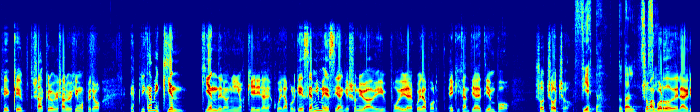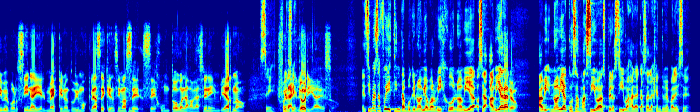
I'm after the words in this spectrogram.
que, ya creo que ya lo dijimos, pero explícame quién, quién de los niños quiere ir a la escuela. Porque si a mí me decían que yo no iba a poder ir a la escuela por X cantidad de tiempo, yo chocho. Fiesta, total. yo me acuerdo de la gripe porcina y el mes que no tuvimos clases, que encima se, mm. se, juntó con las vacaciones de invierno. Sí. Fue la gloria eso. Encima esa fue distinta porque no había barbijo, no había. O sea, había. Claro. Había, no había cosas masivas, pero sí vas a la casa de la gente, me parece.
